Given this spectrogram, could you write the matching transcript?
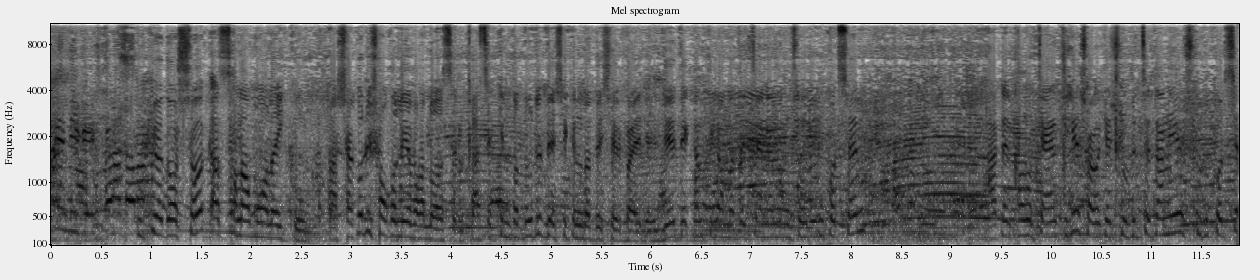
সুপ্রিয় দর্শক, আসসালামু আলাইকুম। আশা করি সকলে ভালো আছেন। কাছে কিংবা দূরে, দেশে কিংবা দেশের বাইরে। যে যেখান থেকে আমাদের চ্যানেল অংশগ্রহণ করছেন, হাটের খবর চ্যানেল থেকে সবাইকে শুভেচ্ছা জানিয়ে শুরু করছে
